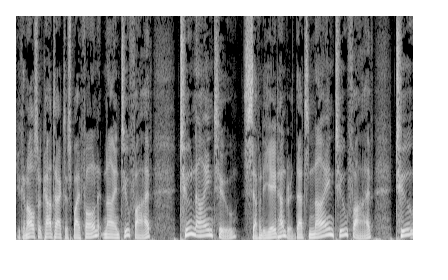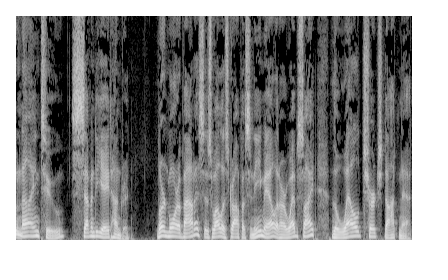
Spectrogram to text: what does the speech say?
You can also contact us by phone at 925 292 7800. That's 925 292 7800. Learn more about us as well as drop us an email at our website, thewellchurch.net.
